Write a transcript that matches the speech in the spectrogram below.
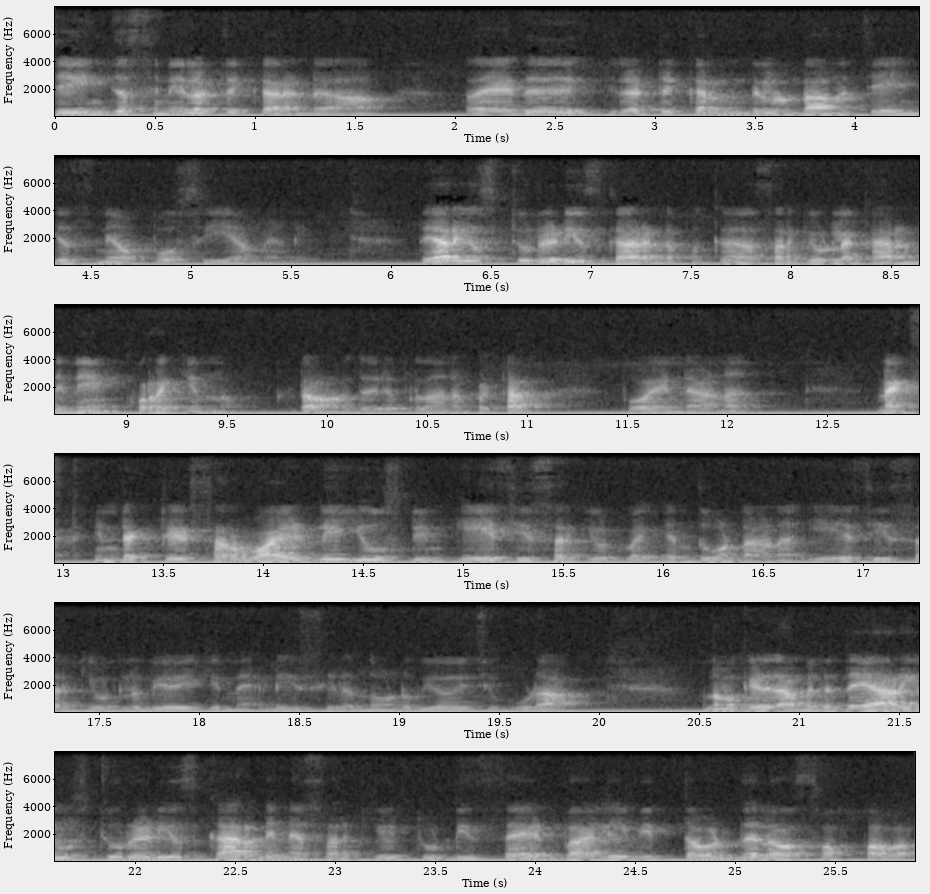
changes in electric current ആ അതായത് ഇലക്ട്രിക് കറണ്ടിൽ ഉണ്ടാകുന്ന ചേഞ്ചസിനെ ഒപ്പോസ് ചെയ്യാൻ വേണ്ടി. They are use to reduce current അപ്പം സർക്യൂട്ടിലെ കറണ്ടിനെ കുറയ്ക്കുന്നു. കേട്ടോ? ഇതൊരു പ്രധാനപ്പെട്ട പോയിന്റ് ആണ്. Next inductors are widely used in A C circuit why എന്തുകൊണ്ടാണ് എ സി സർക്യൂട്ടിൽ ഉപയോഗിക്കുന്നത്? ഡി സിയിൽ എന്തുകൊണ്ട് ഉപയോഗിച്ചുകൂടാ? നമുക്ക് എഴുതാൻ പറ്റും. They are use to reduce current in a circuit to decide value without the loss of power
